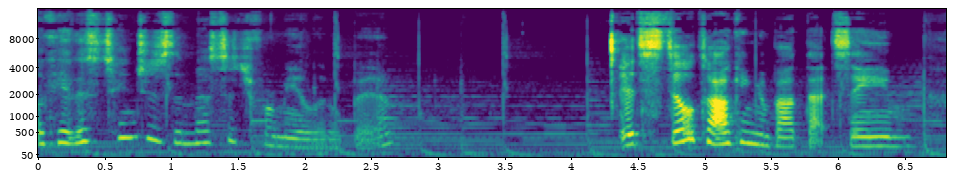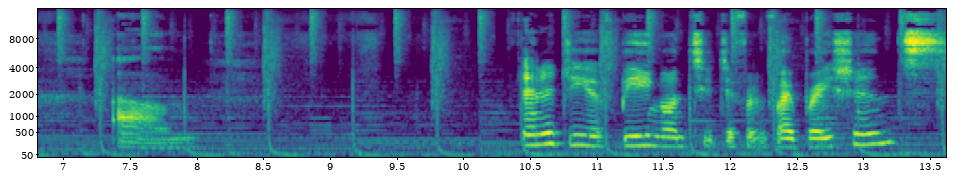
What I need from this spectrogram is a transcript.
Okay, this changes the message for me a little bit. It's still talking about that same um, energy of being on two different vibrations.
